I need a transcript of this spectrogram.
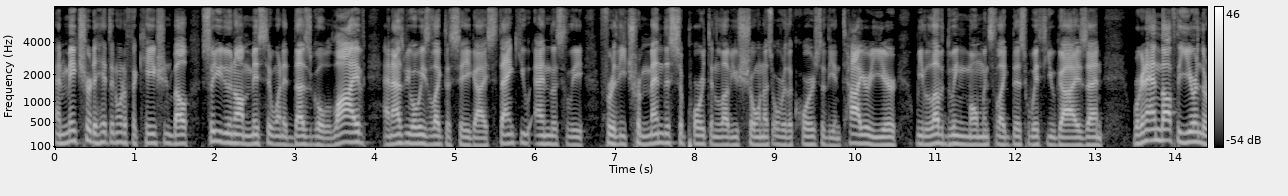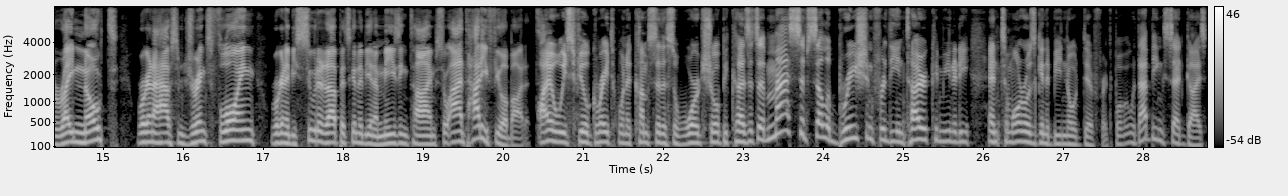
and make sure to hit the notification bell so you do not miss it when it does go live. And as we always like to say, guys, thank you endlessly for the tremendous support and love you've shown us over the course of the entire year. We love doing moments like this with you guys. And we're going to end off the year on the right note. We're going to have some drinks flowing. We're going to be suited up. It's going to be an amazing time. So, Ant, how do you feel about it? I always feel great when it comes to this award show because it's a massive celebration for the entire community, and tomorrow is going to be no different. But with that being said, guys,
